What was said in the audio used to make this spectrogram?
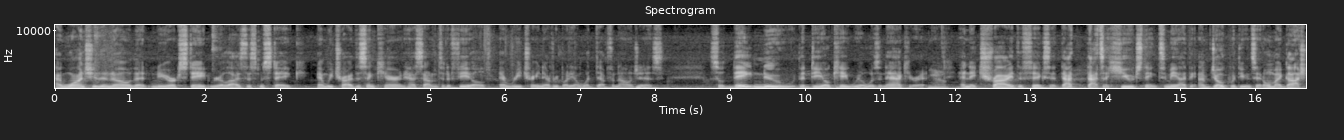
I want you to know that New York State realized this mistake, and we tried to send Karin Hess out into the field and retrain everybody on what depth of knowledge is. So they knew the DOK wheel was inaccurate, Yeah. and they tried to fix it. That that's a huge thing to me. I think I've joked with you and said, "Oh my gosh,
